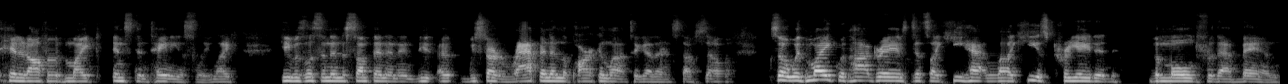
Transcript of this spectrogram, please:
hit it off with mike instantaneously. Like he was listening to something and then he, uh, we started rapping in the parking lot together and stuff. So so with mike with hot graves it's like he had like he has created the mold for that band.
